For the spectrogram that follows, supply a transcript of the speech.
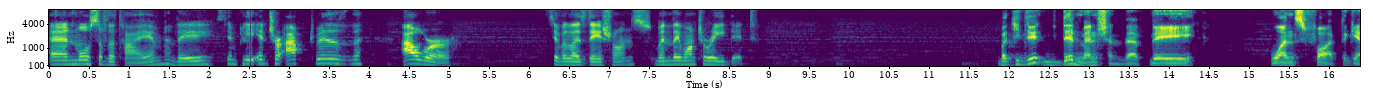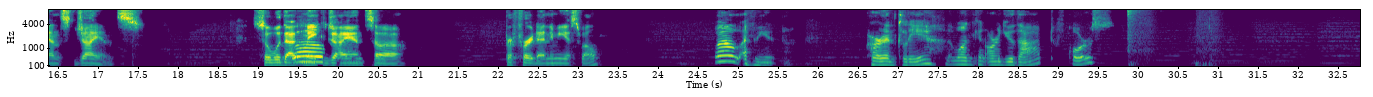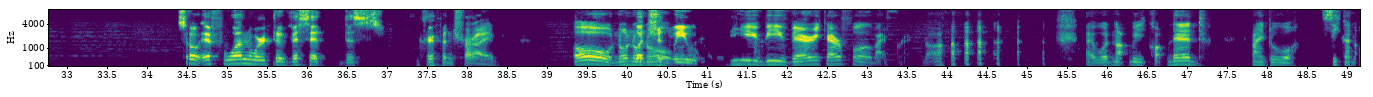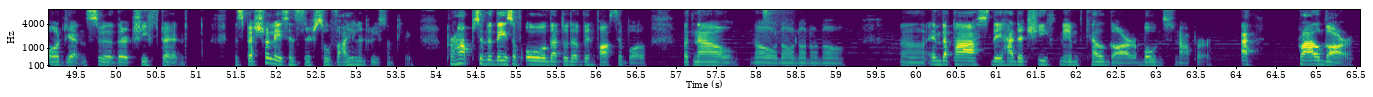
and most of the time they simply interact with our civilizations when they want to raid it But you did did mention that they once fought against giants. So would that Well- make giants a preferred enemy as well? well i mean currently one can argue that of course So if one were to visit this griffin tribe, Oh no no what no! should we be be very careful, my friend. I would not be caught dead trying to seek an audience with their chieftain, especially since they're so violent recently. Perhaps in the days of old that would have been possible, but now, no, no, no, no, no. Uh, in the past, they had a chief named Kelgar, Bone Snapper. Ah, Kralgar.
